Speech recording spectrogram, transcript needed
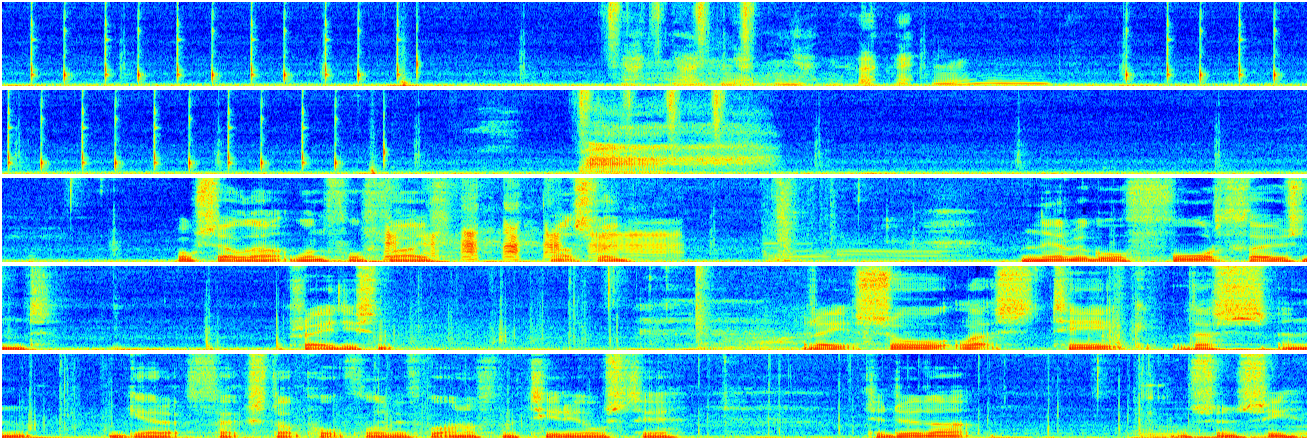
We'll sell that, 145. That's fine. And there we go, 4,000. Pretty decent. Right, so let's take this and get it fixed up. Hopefully we've got enough materials to to do that. We'll soon see.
